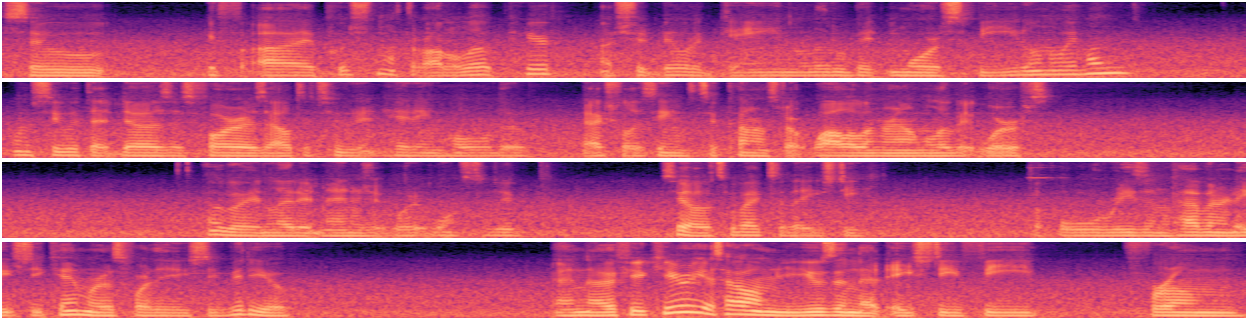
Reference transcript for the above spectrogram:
So if I push my throttle up here, I should be able to gain a little bit more speed on the way home. I want to see what that does as far as altitude and heading hold. It actually seems to kind of start wallowing around a little bit worse. I'll go ahead and let it manage it what it wants to do. So yeah, let's go back to the HD. The whole reason of having an HD camera is for the HD video. And uh, if you're curious how I'm using that HD feed from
